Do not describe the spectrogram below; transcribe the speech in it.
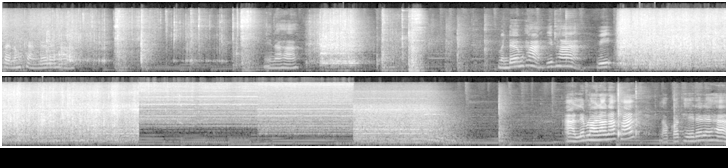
ใส่น้ำแข็งได้เลยค่ะ นี่นะคะ เหมือนเดิมค่ะ 25 วิ อ่าเรียบร้อยแล้วนะคะ เราก็เทได้เลยค่ะ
